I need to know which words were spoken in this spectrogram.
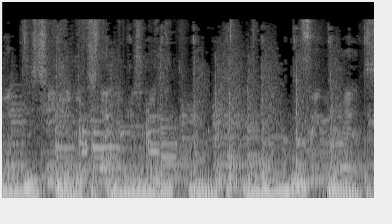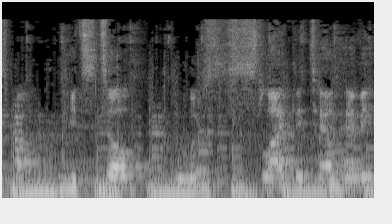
What the CG looks like, I'm just going to finger right at the spot. It still looks slightly tail heavy.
